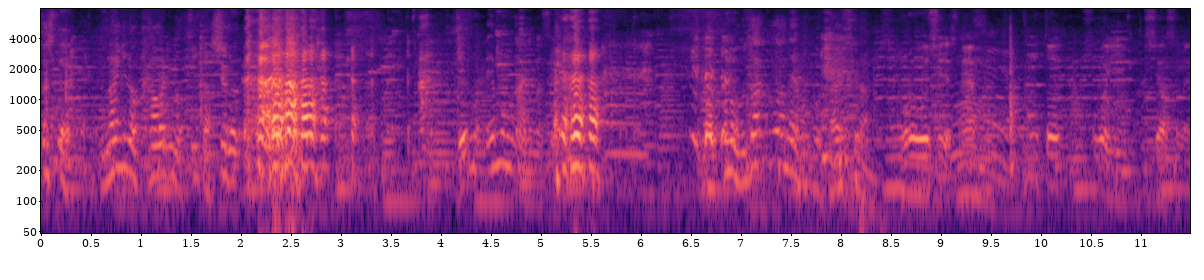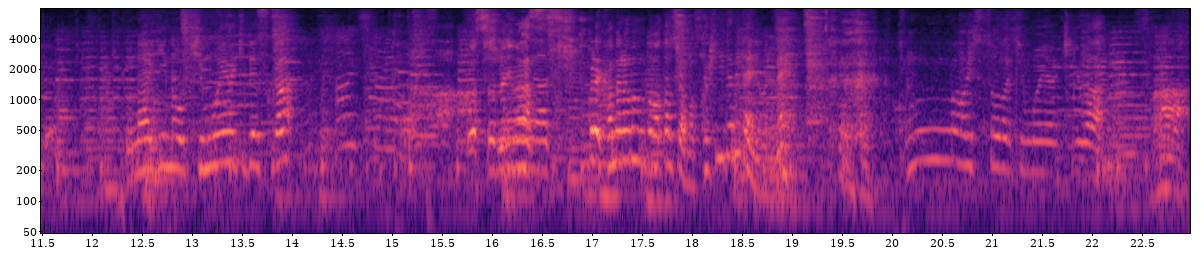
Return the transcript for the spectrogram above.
そしてうなぎの香りのついた汁。こレモンレモンがありますよ。のうざくはね僕大好きなんですよ。これ美味しいですね。本当すごい箸休めで。うなぎの肝焼きですか？ごちそうになります。これカメラマンと私はもう先に食べたいねこれね。こんな美味しそうな肝焼きは。さあ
